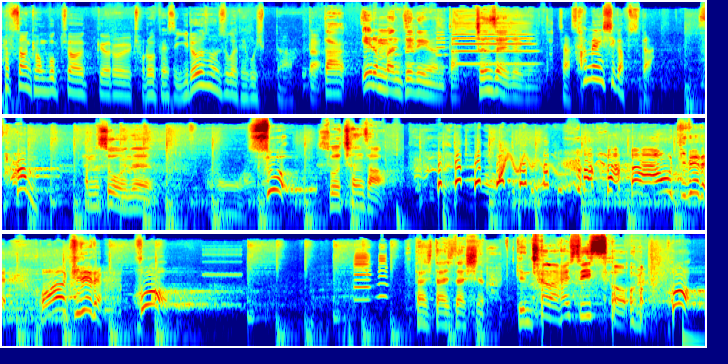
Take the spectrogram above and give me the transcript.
협성 경북중학교를 졸업해서 이런 선수가 되고 싶다. 딱 이름만 들으면 딱 전설적인 자, 삼행시 갑시다. 삼, 함수호는 수. 수천사 어, 기대돼. 와, 기대돼. 호, 다시 다시 다시 괜찮아 할 수 있어 호.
